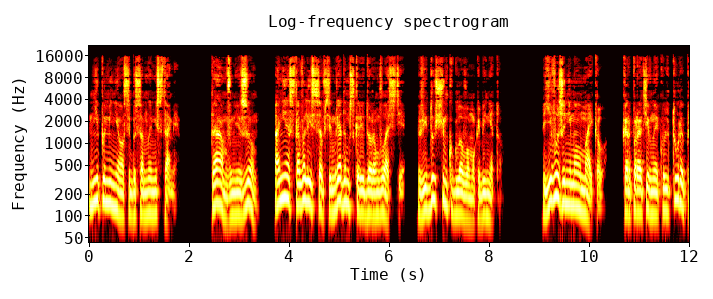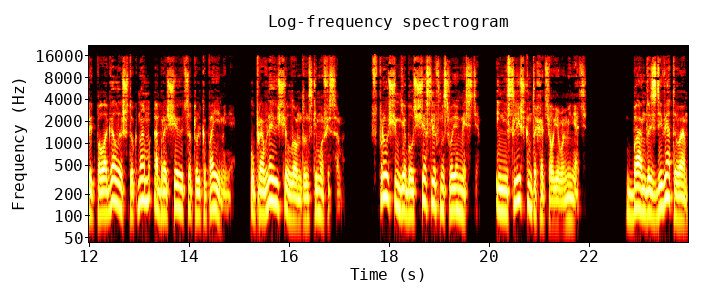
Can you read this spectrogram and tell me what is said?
не поменялся бы со мной местами. Там, внизу, они оставались совсем рядом с коридором власти, ведущим к угловому кабинету. Его занимал Майкл, Корпоративная культура предполагала, что к нам обращаются только по имени, управляющий лондонским офисом. Впрочем, я был счастлив на своем месте и не слишком-то хотел его менять. Банда с девятого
